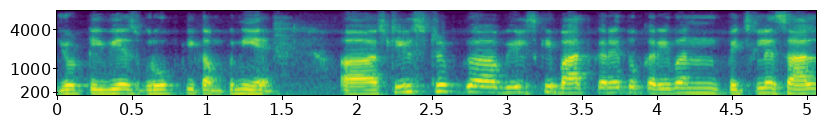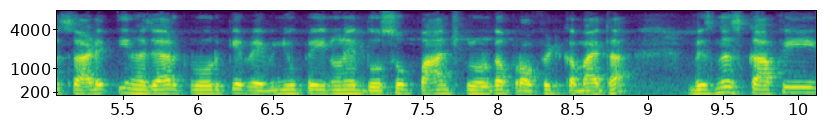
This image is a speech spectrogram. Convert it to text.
जो टीवीएस ग्रुप की कंपनी है। स्टील स्ट्रिप व्हील्स की बात करें तो करीबन पिछले साल साढ़े तीन हज़ार करोड़ के रेवेन्यू पे इन्होंने 205 करोड़ का प्रॉफिट कमाया था। बिज़नेस काफ़ी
